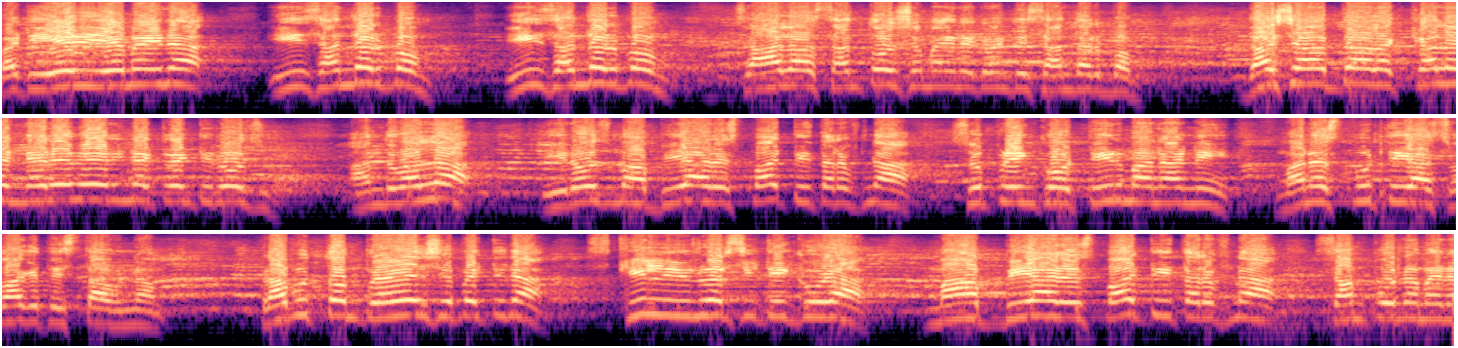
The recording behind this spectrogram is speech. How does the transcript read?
బట్ ఏది ఏమైనా ఈ సందర్భం ఈ సందర్భం చాలా సంతోషమైనటువంటి సందర్భం. దశాబ్దాల కళ నెరవేరినటువంటి రోజు. అందువల్ల ఈరోజు మా బీఆర్ఎస్ పార్టీ తరఫున సుప్రీంకోర్టు తీర్మానాన్ని మనస్ఫూర్తిగా స్వాగతిస్తూ ఉన్నాం. ప్రభుత్వం ప్రవేశపెట్టిన స్కిల్ యూనివర్సిటీ కూడా మా బీఆర్ఎస్ పార్టీ తరఫున సంపూర్ణమైన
